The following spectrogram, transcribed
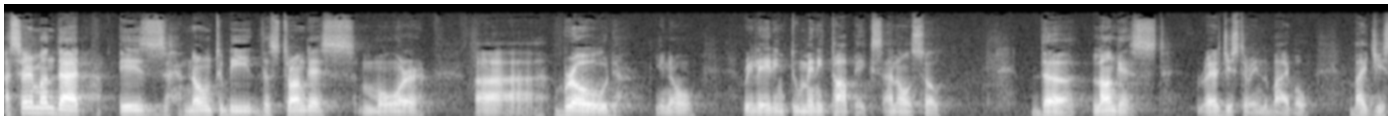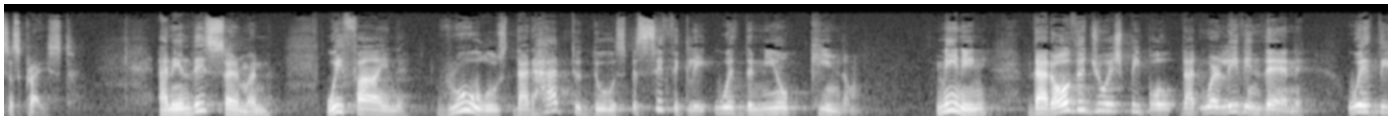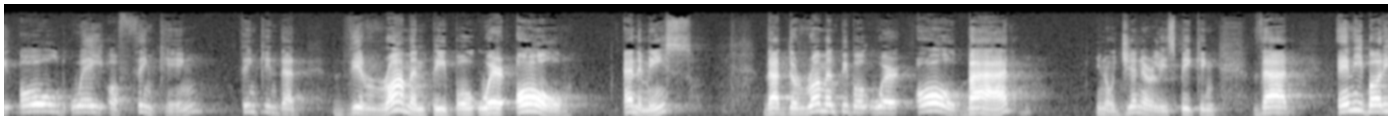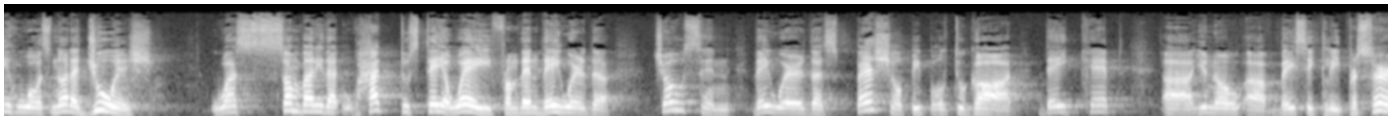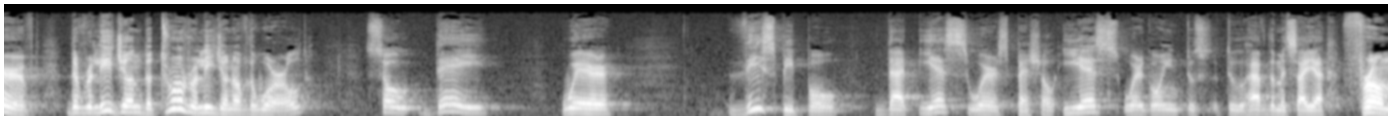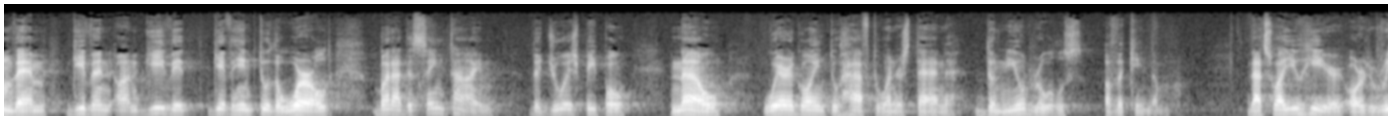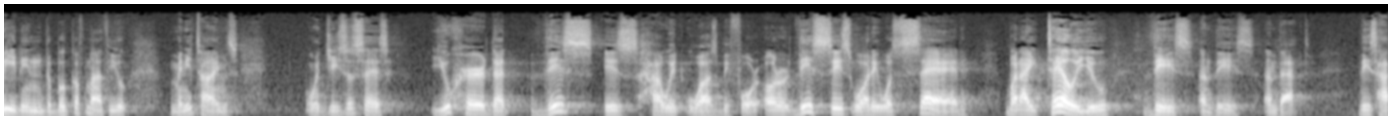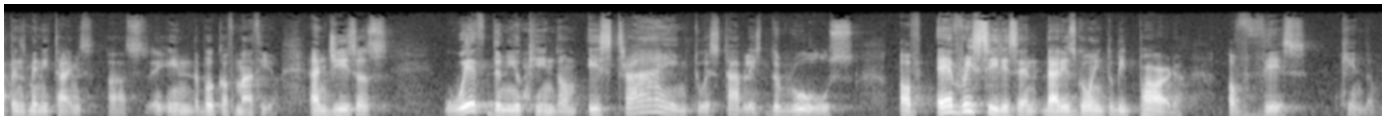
A sermon that is known to be the strongest, more uh, broad, you know, relating to many topics and also the longest register in the Bible by Jesus Christ. And in this sermon, we find rules that had to do specifically with the new kingdom, meaning that all the Jewish people that were living then with the old way of thinking, thinking that the Roman people were all enemies, that the Roman people were all bad, you know, generally speaking, that anybody who was not a Jewish was somebody that had to stay away from them. They were the chosen, they were the special people to God. They kept, uh, you know, uh, basically preserved the religion, the true religion of the world. So they were these people that yes, we're special. Yes, we're going to, to have the Messiah from them given and give it, give him to the world. But at the same time, the Jewish people now we're going to have to understand the new rules of the kingdom. That's why you hear or read in the book of Matthew many times when Jesus says, You heard that this is how it was before, or this is what it was said but I tell you this and this and that. This happens many times uh, in the book of Matthew. And Jesus, with the new kingdom, is trying to establish the rules of every citizen that is going to be part of this kingdom.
